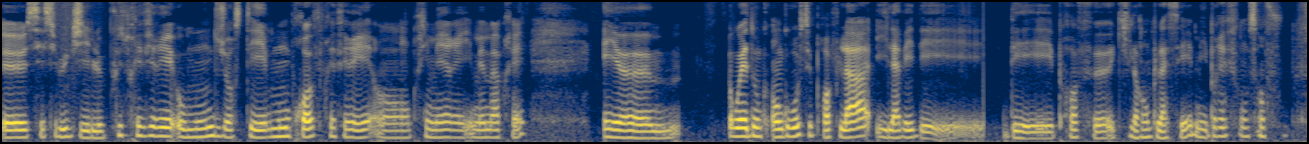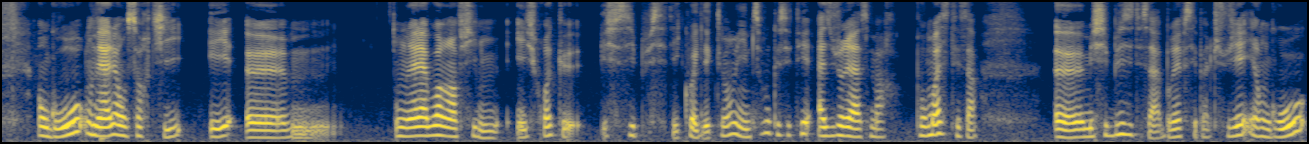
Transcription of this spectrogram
Euh, c'est celui que j'ai le plus préféré au monde. Genre, c'était mon prof préféré en primaire et même après. Et euh, ouais, donc en gros, ce prof-là, il avait des, profs qui le remplaçaient. Mais bref, on s'en fout. En gros, on est allé en sortie et on est allé voir un film. Et je crois que je sais plus c'était quoi exactement, mais il me semble que c'était Azur et Asmar. Pour moi, c'était ça. Euh, mais je sais plus c'était ça. Bref, c'est pas le sujet. Et en gros,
